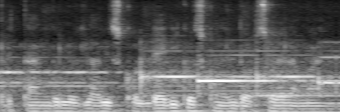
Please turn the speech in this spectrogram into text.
apretando los labios coléricos con el dorso de la mano,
